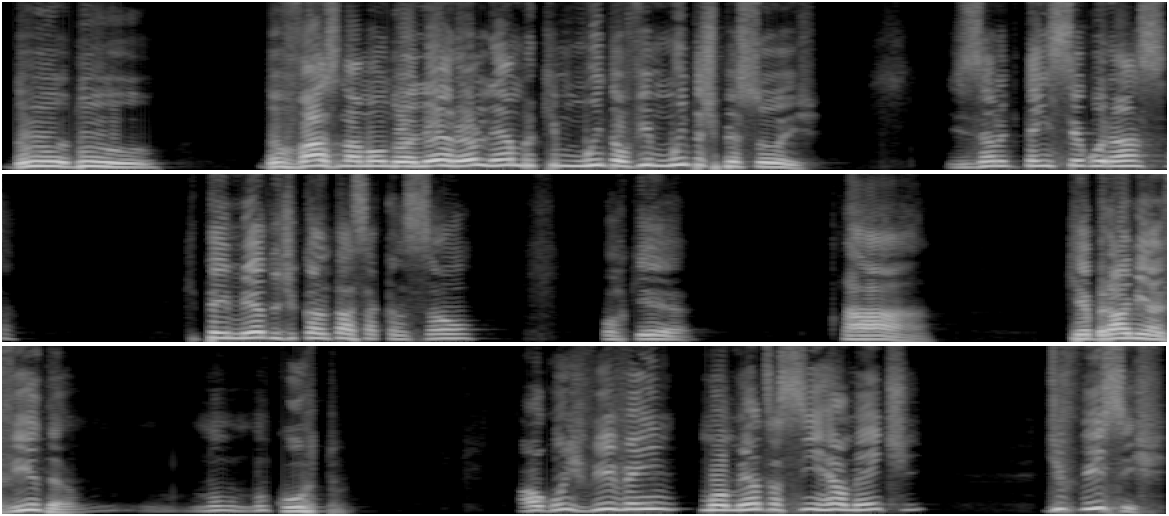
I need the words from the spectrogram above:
do, do, do vaso na mão do olheiro, eu lembro que muito, ouvi muitas pessoas dizendo que tem insegurança, que tem medo de cantar essa canção, porque ah, quebrar minha vida, não, não curto. Alguns vivem momentos assim realmente difíceis.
